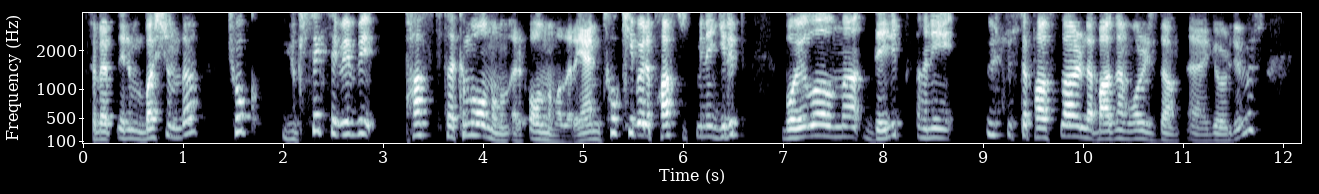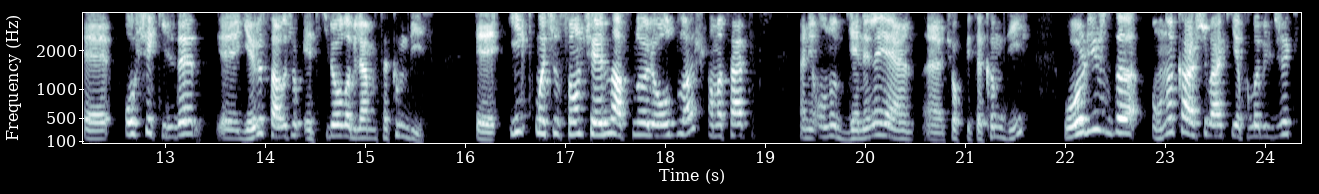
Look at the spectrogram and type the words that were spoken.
sebeplerin başında çok yüksek seviye bir pas takımı olmamaları, olmamaları. Yani çok iyi böyle pas ritmine girip boyalı alana delip hani üst üste paslarla bazen Warriors'dan e, gördüğümüz e, o şekilde e, yarı sahada çok etkili olabilen bir takım değil. E, ilk maçın son çeyreğinde aslında öyle oldular ama Celtics hani onu genele yayan e, çok bir takım değil. Warriors da ona karşı belki yapılabilecek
